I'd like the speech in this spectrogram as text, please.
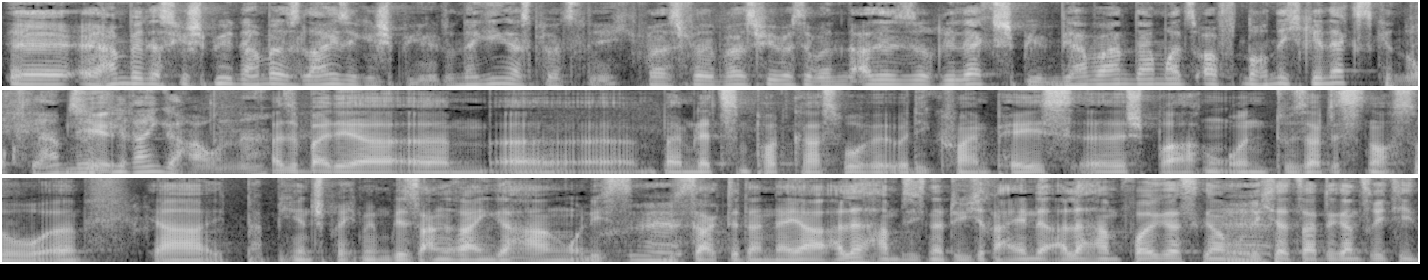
äh, haben wir das gespielt, dann haben wir das leise gespielt und dann ging das plötzlich. War es viel besser, wenn alle so relax spielen. Wir waren damals oft noch nicht relax genug. Wir haben so nee. viel reingehauen. Ne? Also bei der ähm, äh, beim letzten Podcast, wo wir über die Crime Pace äh, sprachen und du sagtest noch so, äh, ja, ich habe mich entsprechend mit dem Gesang reingehangen und ich, ja. ich sagte dann, naja, alle haben sich natürlich rein, alle haben Vollgas genommen. Ja. Richard sagte ganz richtig,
